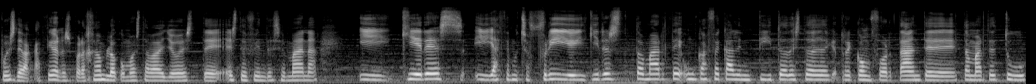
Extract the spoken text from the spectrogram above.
pues de vacaciones, por ejemplo, como estaba yo este, este fin de semana, y quieres, y hace mucho frío, y quieres tomarte un café calentito, de esto de reconfortante, de tomarte tu,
